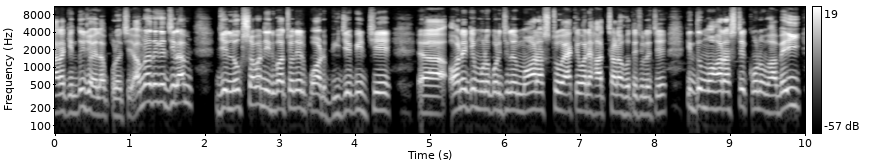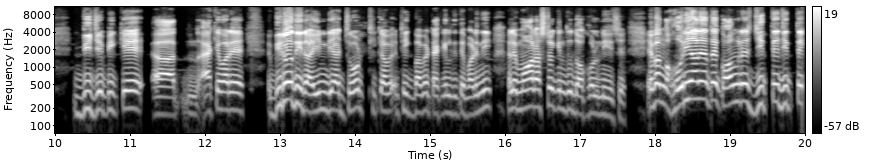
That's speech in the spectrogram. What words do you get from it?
তারা কিন্তু জয়লাভ করেছে। আমরা দেখেছিলাম যে লোকসভা নির্বাচনের পর বিজেপির যে অনেকে মনে করেছিলেন মহারাষ্ট্র একেবারে হাতছাড়া হতে চলেছে। কিন্তু মহারাষ্ট্রে কোনোভাবেই বিজেপিকে একেবারে বিরোধীরা ইন্ডিয়ার জোট ঠিকভাবে ঠিকভাবে ট্যাকেল দিতে পারেনি। তাহলে মহারাষ্ট্র কিন্তু দখল নিয়েছে। এবং হরিয়ানাতে কংগ্রেস জিততে জিততে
